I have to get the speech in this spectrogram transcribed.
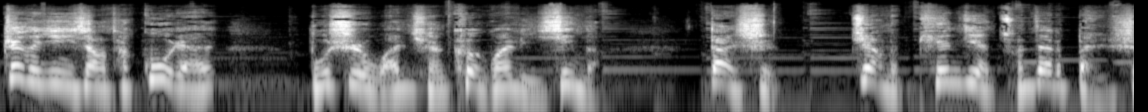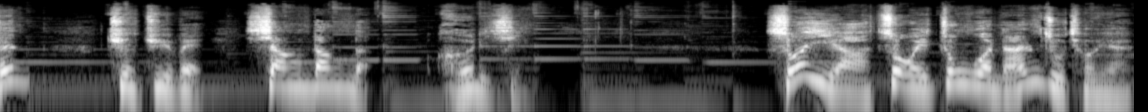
这个印象它固然不是完全客观理性的，但是这样的偏见存在的本身却具备相当的合理性。所以啊，作为中国男足球员，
